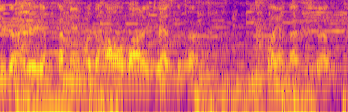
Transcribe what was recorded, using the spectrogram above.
You're going to hear him come in with the hollow body jazz guitar. He's playing that stuff.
